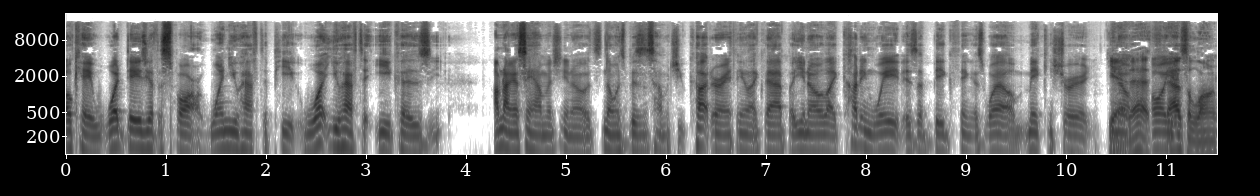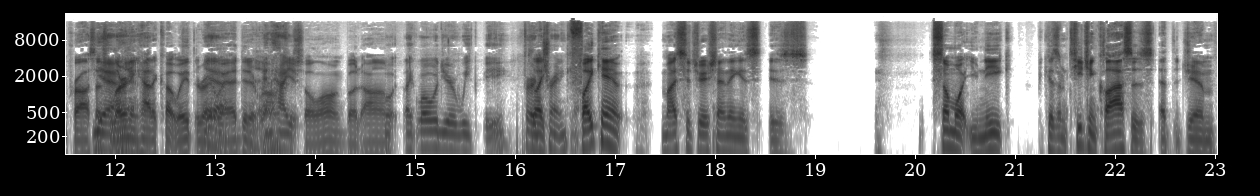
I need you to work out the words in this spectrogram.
Okay, what days you have to spar, when you have to peak, what you have to eat. Because I'm not gonna say how much, you know, it's no one's business how much you cut or anything like that. But you know, like cutting weight is a big thing as well. Making sure, you Yeah, know, that, all that your- was a long process. Yeah. learning how to cut weight the right Yeah. way. I did it wrong for you- so long, but um, like what would your week be for like training camp? fight camp my situation i think is is somewhat unique because i'm teaching classes at the gym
